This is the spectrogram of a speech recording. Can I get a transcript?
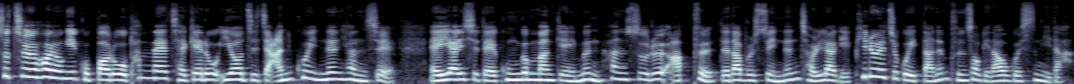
수출 허용이 곧바로 판매 재개로 이어지지 않고 있는 현실, AI 시대 공급망 게임은 한 수를 앞을 내다볼 수 있는 전략이 필요해지고 있다는 분석이 나오고 있습니다.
